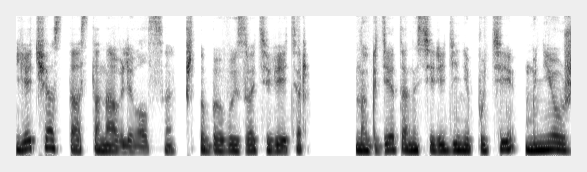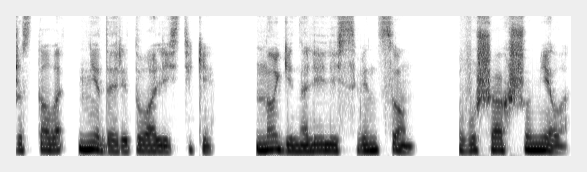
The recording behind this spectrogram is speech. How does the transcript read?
я часто останавливался, чтобы вызвать ветер, но где-то на середине пути мне уже стало не до ритуалистики. Ноги налились свинцом, в ушах шумело,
